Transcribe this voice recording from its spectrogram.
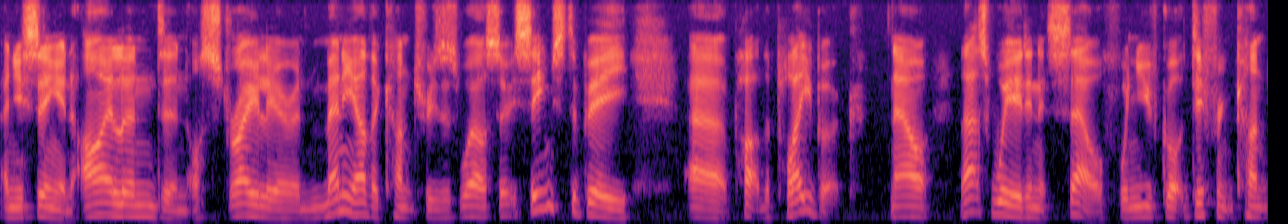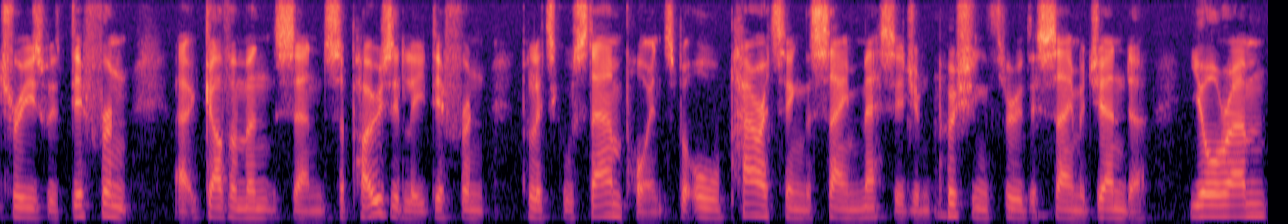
and you're seeing it in Ireland and Australia and many other countries as well. So it seems to be uh, part of the playbook now, that's weird in itself when you've got different countries with different uh, governments and supposedly different political standpoints, but all parroting the same message and pushing through the same agenda. You're, um,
